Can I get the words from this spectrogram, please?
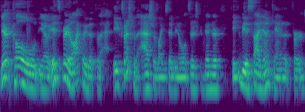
Gerrit Cole, you know, it's very likely that for the, especially for the Astros, like you said, being a World Series contender, he could be a Cy Young candidate for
